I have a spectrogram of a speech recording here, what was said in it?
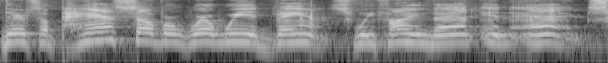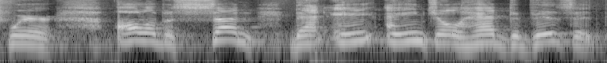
There's a Passover where we advance. We find that in Acts, where all of a sudden that angel had to visit.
